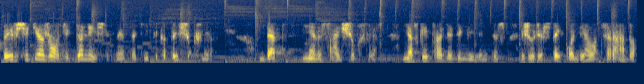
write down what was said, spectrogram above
Tai ir šitie žodžiai gali iš esmės sakyti, kad tai šiukšlės. Bet ne visai šiukšlės. Nes kai pradedi gilintis, žiūri štai, kodėl atsirado.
